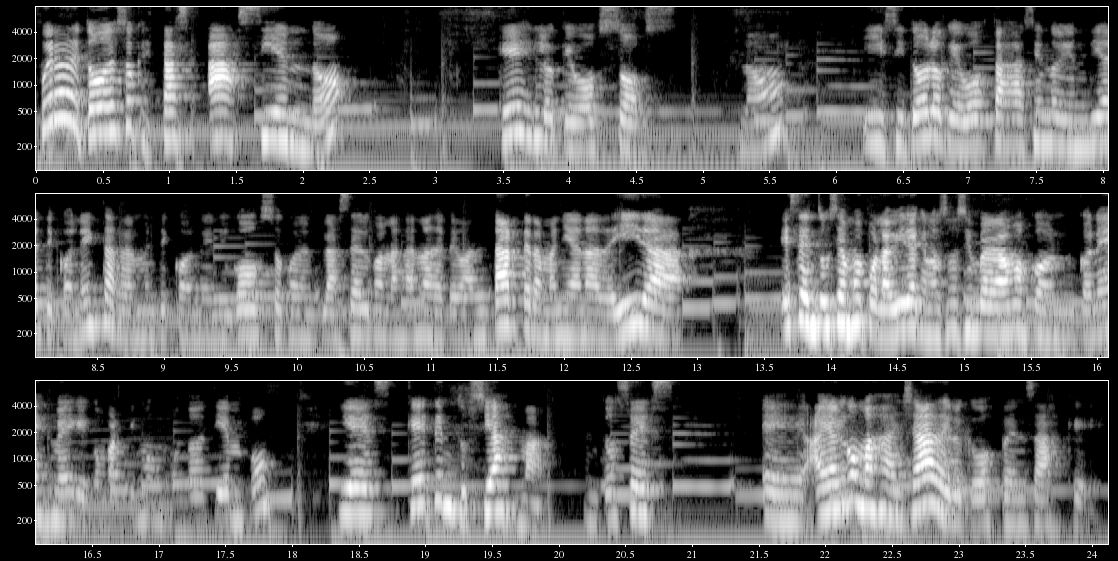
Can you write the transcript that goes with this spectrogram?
fuera de todo eso que estás haciendo, ¿qué es lo que vos sos? ¿No? Y si todo lo que vos estás haciendo hoy en día te conecta realmente con el gozo, con el placer, con las ganas de levantarte a la mañana, de ir a ese entusiasmo por la vida que nosotros siempre hablamos con, con Esme, que compartimos un montón de tiempo, y es, ¿qué te entusiasma? Entonces, eh, hay algo más allá de lo que vos pensás que,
